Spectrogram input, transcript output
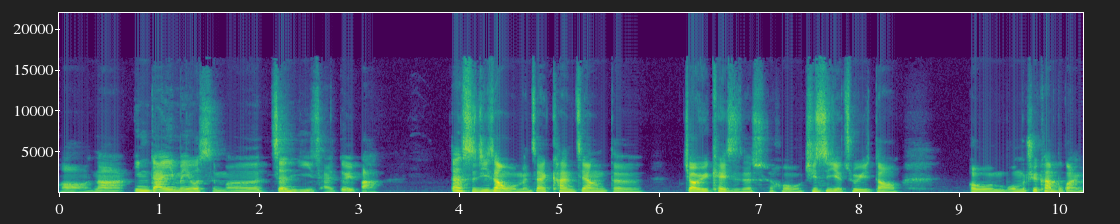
哦，那应该没有什么争议才对吧？但实际上我们在看这样的教育 case 的时候，其实也注意到。哦，我我们去看，不管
